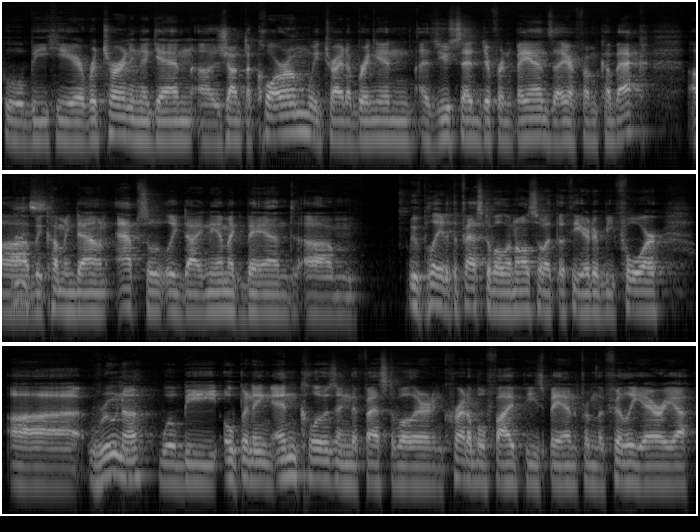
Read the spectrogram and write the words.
who will be here returning again. Uh, Genticorum, We try to bring in, as you said, different bands. They are from Quebec. Uh, Be coming down. Absolutely dynamic band. Um, We've played at the festival and also at the theater before. Uh, Runa will be opening and closing the festival. They're an incredible five piece band from the Philly area,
